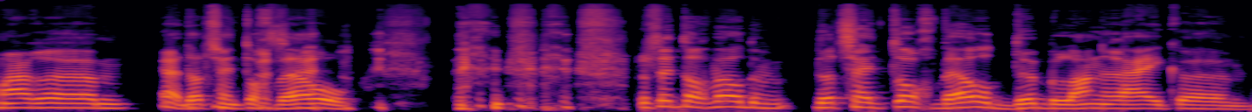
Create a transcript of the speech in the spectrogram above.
Maar um, ja, dat zijn toch wel. dat, zijn toch wel de, dat zijn toch wel de belangrijke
